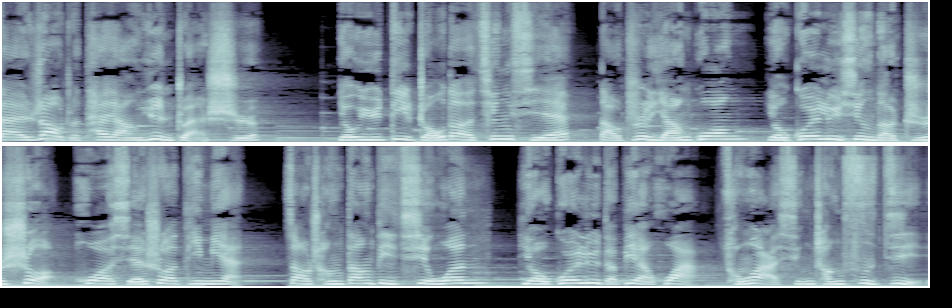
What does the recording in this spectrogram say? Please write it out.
在绕着太阳运转时，由于地轴的倾斜，导致阳光有规律性的直射或斜射地面，造成当地气温有规律的变化，从而形成四季。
